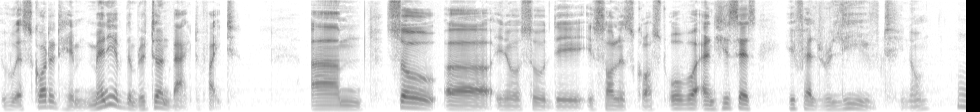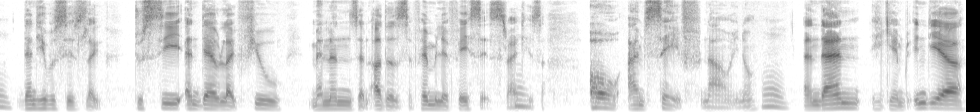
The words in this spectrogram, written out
who escorted him, many of them returned back to fight. Um, so, uh, you know, so the Holiness crossed over and he says he felt relieved, you know. Then he was just like, to see, and there were like few menons and others, familiar faces, right? He's oh, I'm safe now, you know. And then he came to India,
